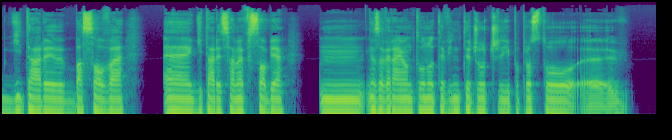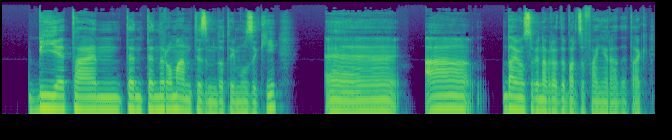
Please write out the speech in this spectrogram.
gitary basowe, gitary same w sobie mm, zawierają tą nutę vintage'u, czyli po prostu e, bije ten, ten, ten romantyzm do tej muzyki, e, a dają sobie naprawdę bardzo fajnie radę, tak?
